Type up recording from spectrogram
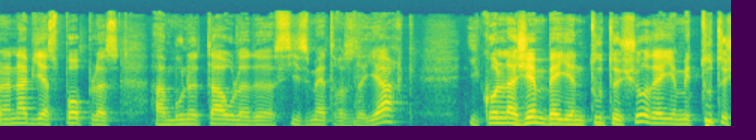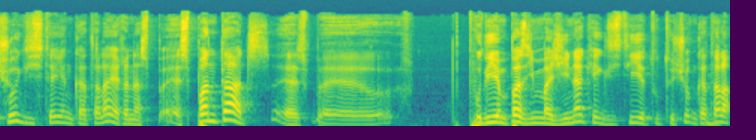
anava als pobles amb una taula de 6 metres de llarg i quan la gent veien tot això, deien, però tot això existia en català, eren esp espantats. Es, eh, podien pas imaginar que existia tot això en català.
